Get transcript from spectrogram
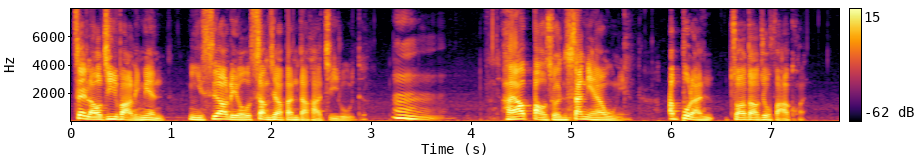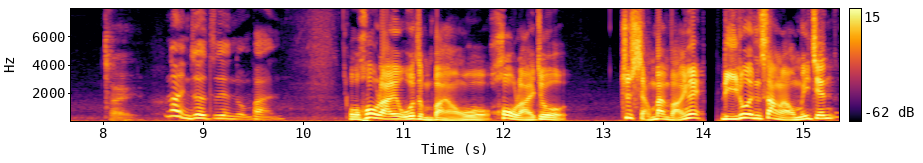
在劳基法里面，你是要留上下班打卡记录的，嗯，还要保存三年还是五年啊？不然抓到就罚款。哎，那你这个之前怎么办？我后来我怎么办啊？我后来就就想办法，因为理论上啊，我们一间，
